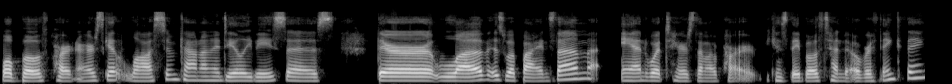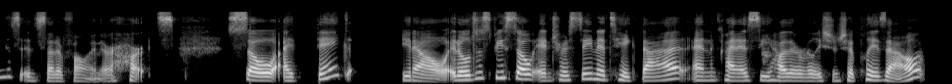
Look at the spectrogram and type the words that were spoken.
while both partners get lost and found on a daily basis. Their love is what binds them and what tears them apart because they both tend to overthink things instead of following their hearts. So I think, you know, it'll just be so interesting to take that and kind of see how their relationship plays out.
